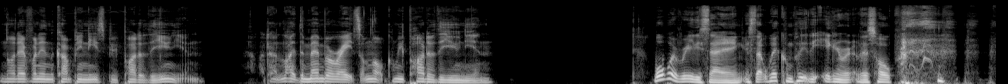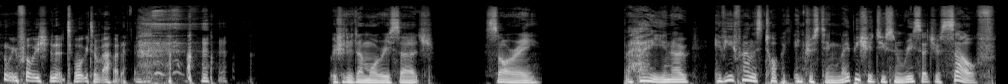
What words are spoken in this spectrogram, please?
Not everyone in the company needs to be part of the union. I don't like the member rates. I'm not going to be part of the union. What we're really saying is that we're completely ignorant of this whole. Pro- we probably shouldn't have talked about it. we should have done more research. Sorry. But hey, you know, if you found this topic interesting, maybe you should do some research yourself.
